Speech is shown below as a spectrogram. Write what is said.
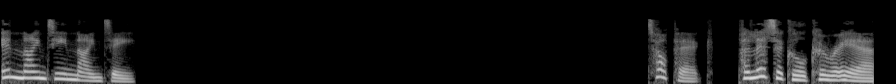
in 1990. Topic Political career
